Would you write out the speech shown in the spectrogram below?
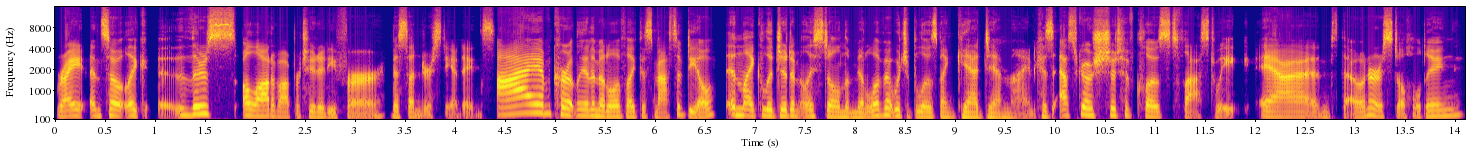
right? And so, like, uh, there's a lot of opportunity for misunderstandings. I am currently in the middle of like this massive deal and like legitimately still in the middle of it, which blows my goddamn mind because escrow should have closed last week and the owner is still holding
